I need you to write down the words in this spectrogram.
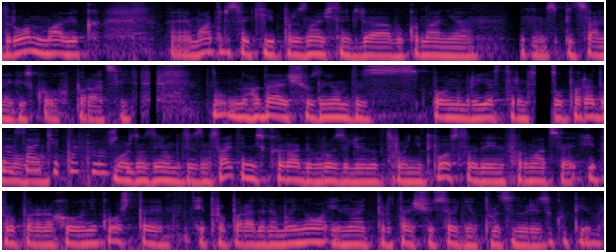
дрон Mavic е, Матриця, який призначений для виконання спеціальних військових операцій. Ну, нагадаю, що знайомитись з повним реєстром всього На сайті так можна. можна знайомитись на сайті міської ради в розділі електронні послуги, де є інформація і про перераховані кошти, і про передане майно, і навіть про те, що сьогодні в процедурі закупівель.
